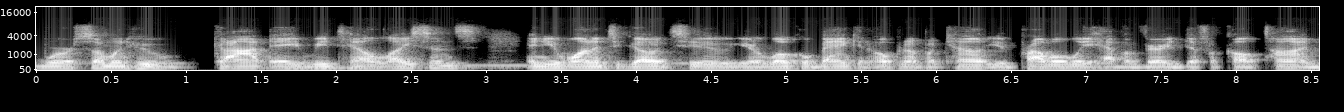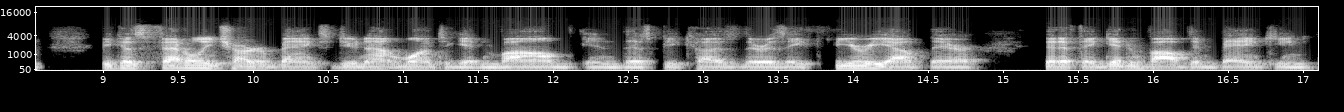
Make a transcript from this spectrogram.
were someone who got a retail license and you wanted to go to your local bank and open up an account, you'd probably have a very difficult time because federally chartered banks do not want to get involved in this because there is a theory out there that if they get involved in banking,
